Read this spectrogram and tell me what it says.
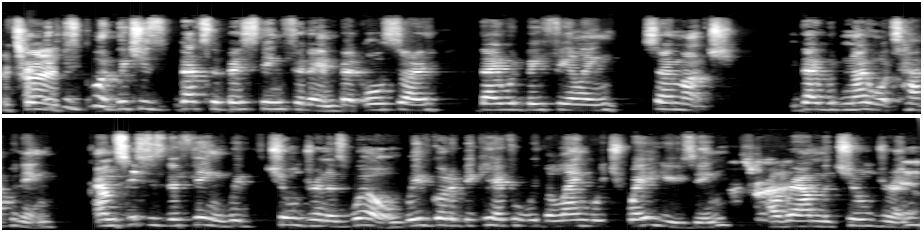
that's right. which is good, which is that's the best thing for them. But also, they would be feeling so much. They would know what's happening. And this is the thing with children as well. We've got to be careful with the language we're using right. around the children yeah.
